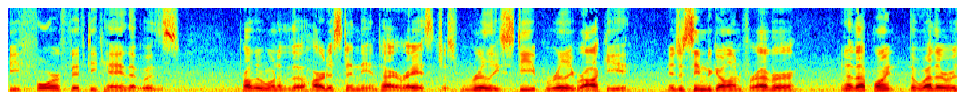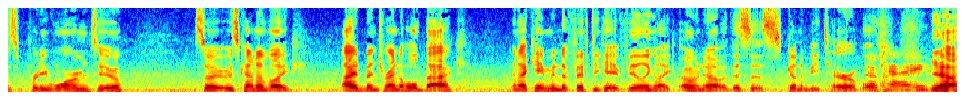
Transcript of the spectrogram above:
before 50K that was probably one of the hardest in the entire race. Just really steep, really rocky. It just seemed to go on forever. And at that point, the weather was pretty warm too. So it was kind of like I had been trying to hold back, and I came into 50k feeling like, oh no, this is gonna be terrible. Okay. Yeah.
